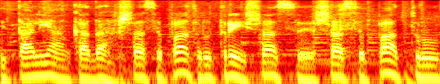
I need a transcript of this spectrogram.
Italianca, da, 6-4, 3-6, 6-4,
